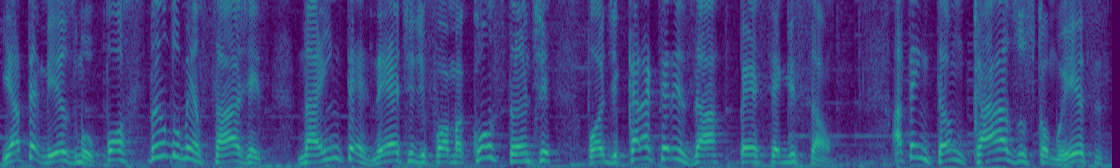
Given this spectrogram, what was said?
e até mesmo postando mensagens na internet de forma constante pode caracterizar perseguição. Até então, casos como esses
